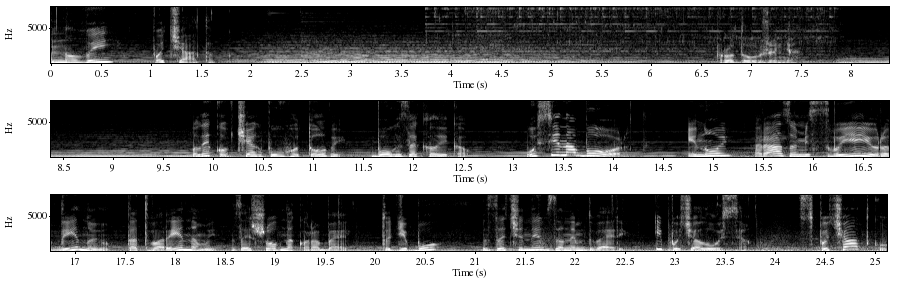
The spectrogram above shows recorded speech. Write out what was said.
Новий початок. Продовження. Коли ковчег був готовий, Бог закликав Усі на борт. І Ной разом із своєю родиною та тваринами зайшов на корабель. Тоді Бог зачинив за ним двері, і почалося. Спочатку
